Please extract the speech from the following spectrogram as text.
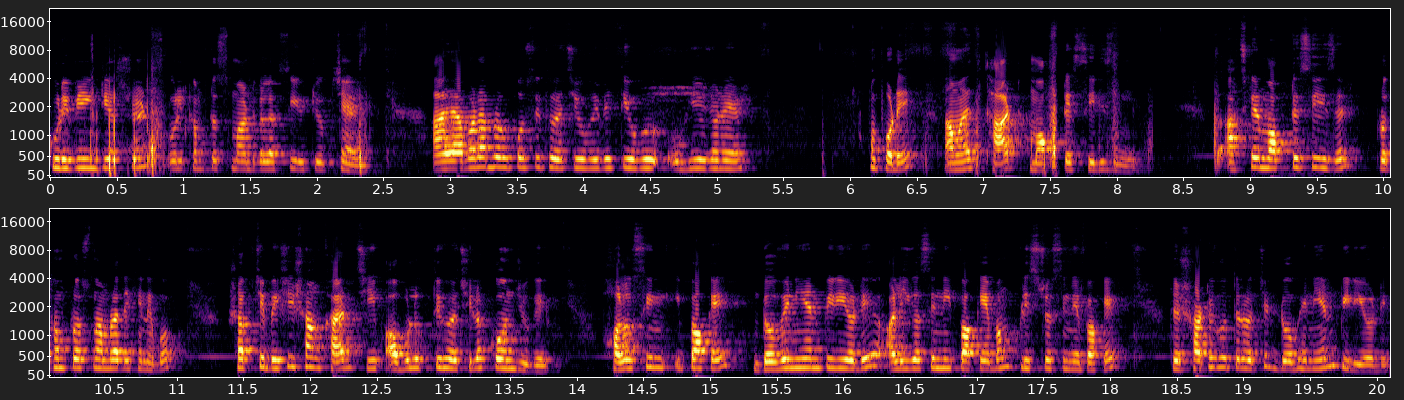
Good evening dear students welcome to smart galaxy YouTube channel আর আবার আমরা উপস্থিত হয়েছি অভিব্যক্তি অভি- অভিযোজনের ওপরে আমাদের থার্ড মক টেস্ট সিরিজ নিয়ে। তো আজকের মক টেস্ট সিরিজের প্রথম প্রশ্ন আমরা দেখে নেব। সবচেয়ে বেশি সংখ্যার জীব অবলুপ্তি হয়েছিল কোন যুগে? হলোসিন ইপকে ডোভেনিয়ান পিরিয়ডে অলিগোসিন ইপকে এবং প্লিস্টোসিন ইপকে তো সঠিক উত্তর হচ্ছে ডোভেনিয়ান পিরিয়ডে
